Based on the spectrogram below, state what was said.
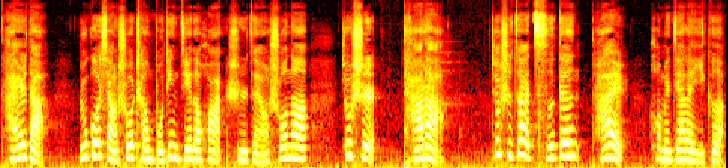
泰哒，如果想说成不定接的话，是怎样说呢？就是塔哒，就是在词根泰后面加了一个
